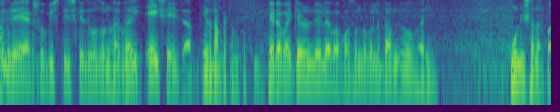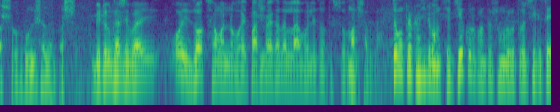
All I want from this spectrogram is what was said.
ওই যে কিছু একশো বিশ তিরিশ কেজি ওজন হয় ভাই এই সেই জাত। এর দামটা কেমন চাচ্ছেন এটা ভাই কেন নিলে বা পছন্দ করলে দাম নেব ভাই। উনিশ হাজার পাঁচশো উনিশ হাজার পাঁচশো। বিটল খাসি ভাই ওই যত সামান্য ভাই পাঁচশো এক হাজার লাভ হলে যথেষ্ট ভাই। মার্শাল্লাহ চমৎকার খাসিটা বাংলাদেশের যে কোনো প্রান্ত সংগ্রহ করতে পারেন সেক্ষেত্রে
